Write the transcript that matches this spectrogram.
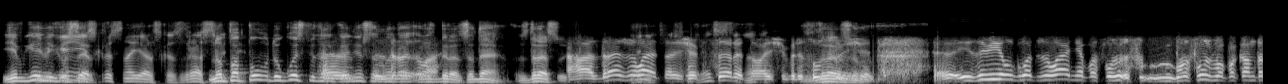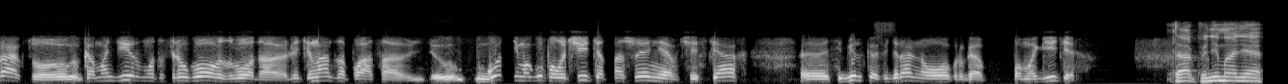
Евгений, Евгений из Красавцев. Красноярска. Но Здравствуйте. по поводу госпиталя, Э, конечно, надо здравия желаю. разбираться. Да, здравствуйте. Ага, здравия желаю, товарищи офицеры, товарищи Здравия присутствующие. желаю. Э, Изъявил год желания по, службе по контракту. Командир мотострелкового взвода, лейтенант запаса. Э, Год не могу получить отношения в частях э, Сибирского федерального округа. Помогите. Так, внимание,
